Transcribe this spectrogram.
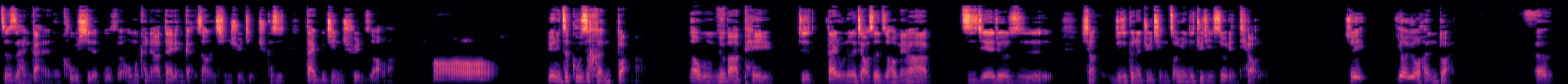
这是很感人的哭戏的部分，我们可能要带点感伤的情绪进去，可是带不进去，你知道吗？哦，因为你这故事很短嘛，那我们没有办法陪，就是带入那个角色之后，没办法直接就是想就是跟着剧情走，因为你这剧情是有点跳的，所以又又很短，呃，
